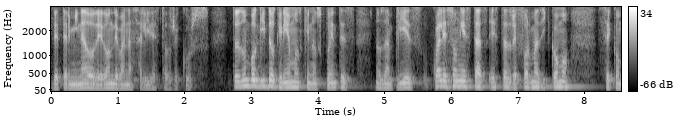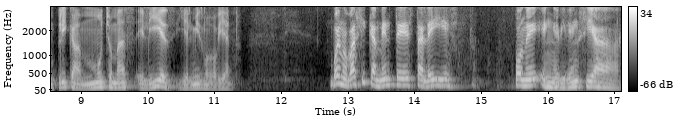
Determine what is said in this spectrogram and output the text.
determinado de dónde van a salir estos recursos. Entonces, un poquito queríamos que nos cuentes, nos amplíes cuáles son estas, estas reformas y cómo se complica mucho más el IES y el mismo gobierno. Bueno, básicamente esta ley pone en evidencia,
